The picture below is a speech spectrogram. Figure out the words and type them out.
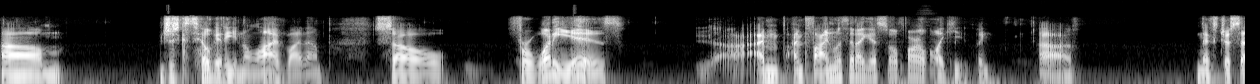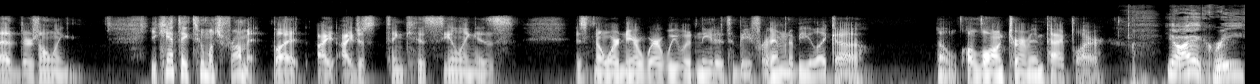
Um, just because he'll get eaten alive by them. So for what he is, I'm I'm fine with it. I guess so far. Like he like uh, Nick's just said, there's only you can't take too much from it. But I I just think his ceiling is is nowhere near where we would need it to be for him to be like a a, a long term impact player. You know, I agree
